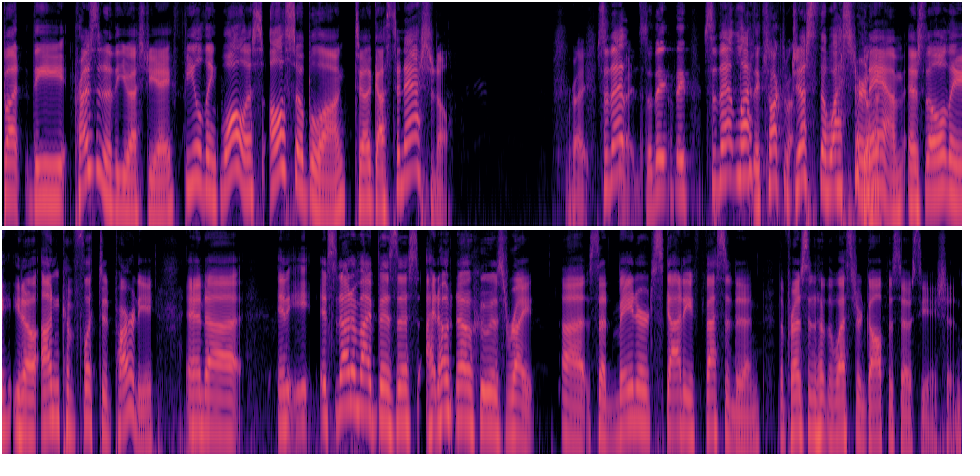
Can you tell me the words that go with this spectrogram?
But the president of the USGA, Fielding Wallace, also belonged to Augusta National. Right. So that right. so they they so that left They talked about- just the Western Am as the only you know unconflicted party, and uh, and it, it's none of my business. I don't know who is right. Uh, said Maynard Scotty Fessenden, the president of the Western Golf Association.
